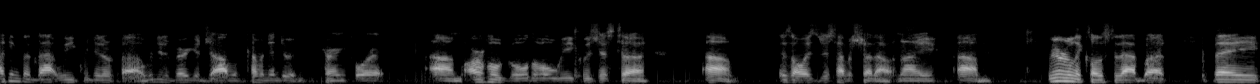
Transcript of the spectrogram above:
I think that that week we did a uh, we did a very good job of coming into it and preparing for it. Um, our whole goal the whole week was just to, um, is always just have a shutout, and I um, we were really close to that, but they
